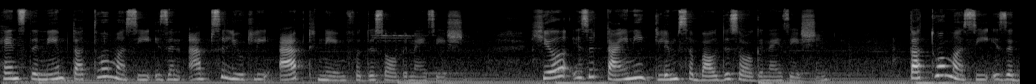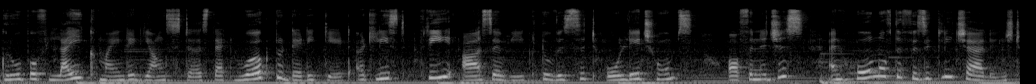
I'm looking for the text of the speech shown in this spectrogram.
Hence, the name Tattvamasi is an absolutely apt name for this organization. Here is a tiny glimpse about this organization. Tattvamasi is a group of like minded youngsters that work to dedicate at least three hours a week to visit old age homes, orphanages, and home of the physically challenged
